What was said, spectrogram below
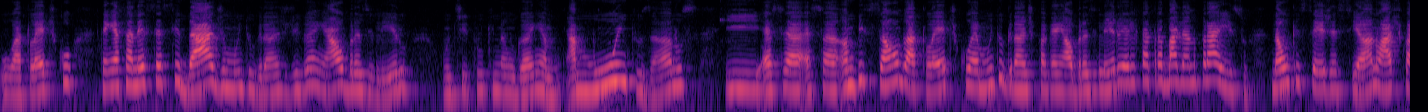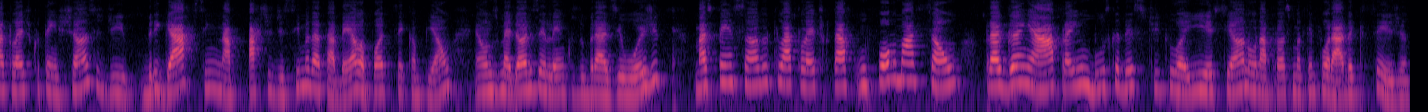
o Atlético tem essa necessidade muito grande de ganhar o brasileiro, um título que não ganha há muitos anos. E essa, essa ambição do Atlético é muito grande para ganhar o brasileiro e ele está trabalhando para isso. Não que seja esse ano, acho que o Atlético tem chance de brigar sim na parte de cima da tabela, pode ser campeão, é um dos melhores elencos do Brasil hoje, mas pensando que o Atlético está em formação para ganhar, para ir em busca desse título aí esse ano ou na próxima temporada que seja.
